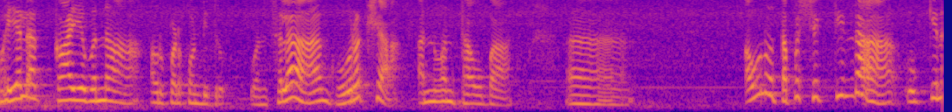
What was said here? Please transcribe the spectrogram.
ಬಯಲ ಕಾಯವನ್ನು ಅವರು ಪಡ್ಕೊಂಡಿದ್ರು. ಒಂದು ಸಲ ಗೋರಕ್ಷ ಅನ್ನುವಂಥ ಒಬ್ಬ ಅವನು ತಪಶಕ್ತಿಯಿಂದ ಉಕ್ಕಿನ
